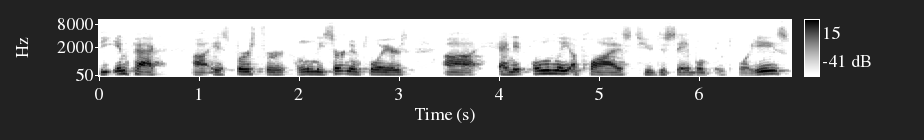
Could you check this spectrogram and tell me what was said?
the impact uh, is first for only certain employers, uh, and it only applies to disabled employees.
